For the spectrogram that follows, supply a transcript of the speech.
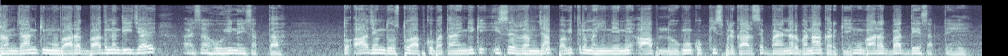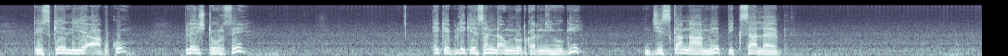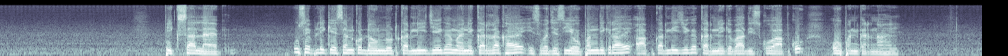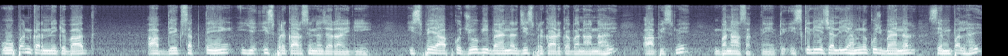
रमज़ान की मुबारकबाद न दी जाए, ऐसा हो ही नहीं सकता। तो आज हम दोस्तों आपको बताएँगे कि इस रमज़ान पवित्र महीने में आप लोगों को किस प्रकार से बैनर बना करके मुबारकबाद दे सकते हैं। तो इसके लिए आपको प्ले स्टोर से एक एप्लीकेशन डाउनलोड करनी होगी, जिसका नाम है पिक्सा लैब पिक्सा लैब उस एप्लीकेशन को डाउनलोड कर लीजिएगा। मैंने कर रखा है। इस वजह से ये ओपन दिख रहा है। आप कर लीजिएगा। करने के बाद इसको आपको ओपन करना है। ओपन करने के बाद आप देख सकते हैं, ये इस प्रकार से नज़र आएगी। इस पर आपको जो भी बैनर जिस प्रकार का बनाना है, आप इसमें बना सकते हैं। तो इसके लिए चलिए, हमने कुछ बैनर सिंपल हैं।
